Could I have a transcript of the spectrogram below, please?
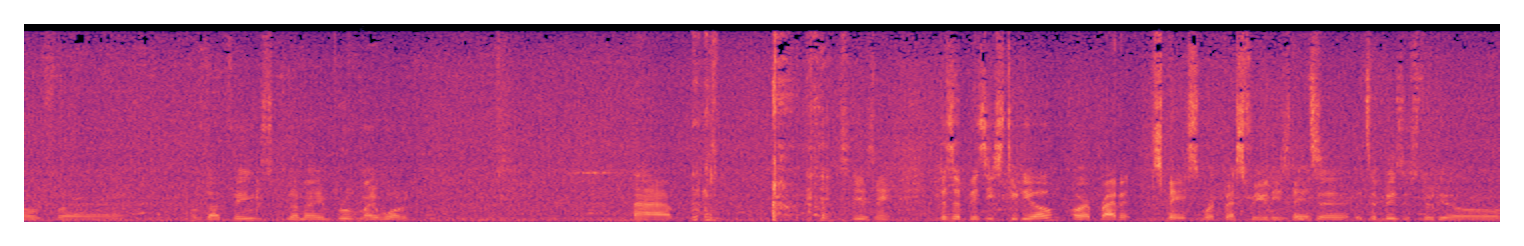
of uh, of that thing's gonna improve my work. Uh, excuse me Does a busy studio or a private space work best for you these days? It's a it's a busy studio.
